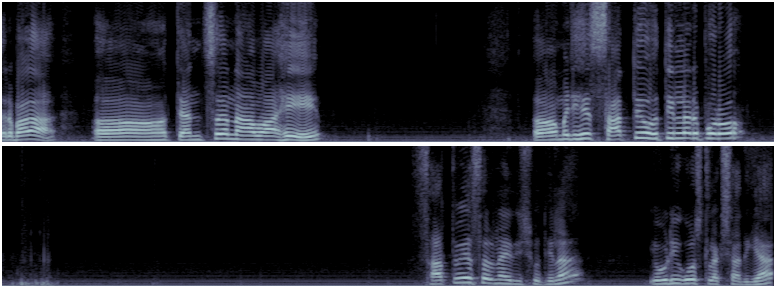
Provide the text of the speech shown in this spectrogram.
तर बाळा त्यांचं नाव आहे म्हणजे हे सातवे होतील ना रे पोरो? सातवे सरन्यायाधीश होतील ना एवढी गोष्ट लक्षात घ्या.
